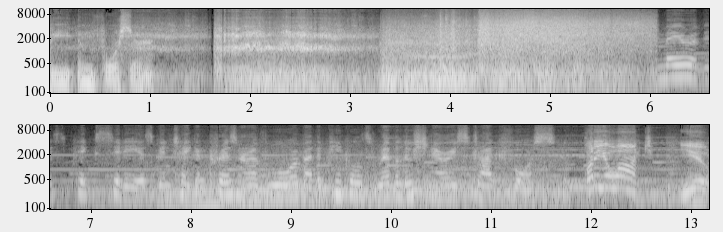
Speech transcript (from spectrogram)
the enforcer. The mayor of this pig city has been taken prisoner of war by the People's Revolutionary Strike Force. What do you want? You.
